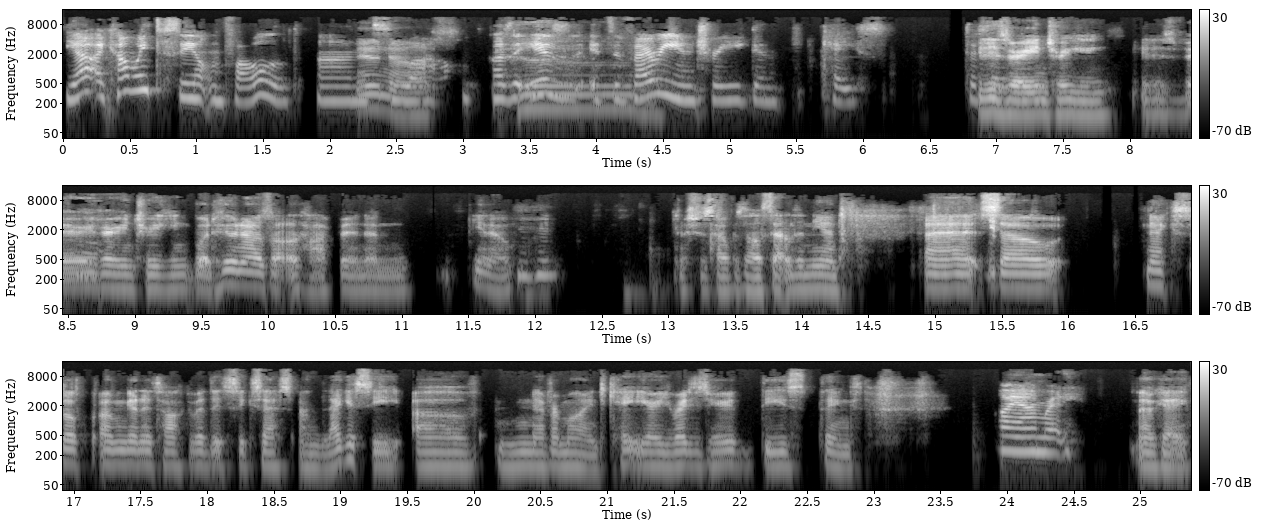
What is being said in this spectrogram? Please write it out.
yeah, I can't wait to see it unfold and Who see what knows? happens. Because it is it's a very intriguing case. It is very the intriguing. It is very, Yeah. very intriguing. But who knows what will happen? And you know, Mhm. let's just hope it's all settled in the end. Uh, so next up, I'm going to talk about the success and legacy of Nevermind. Katie, are you ready to hear these things? I am ready. Okay.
